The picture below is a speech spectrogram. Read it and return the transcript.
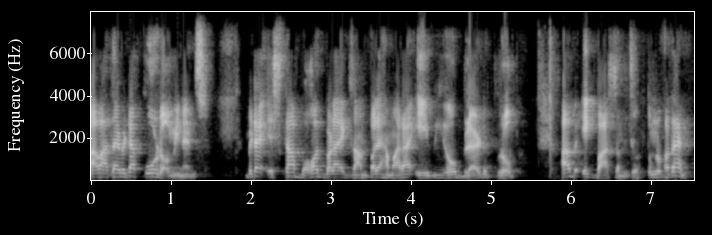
अब आता है बेटा कोडोमिनेंस बेटा इसका बहुत बड़ा एग्ज़ाम्पल है हमारा एबीओ ब्लड ग्रुप अब एक बात समझो, तुम लोग पता है?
